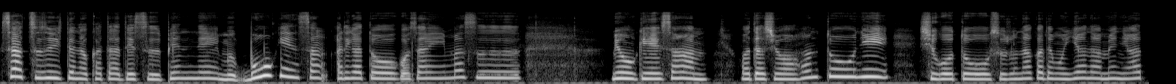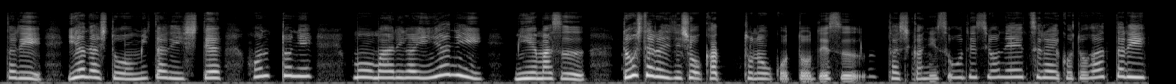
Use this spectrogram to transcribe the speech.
さあ、続いての方です。ペンネーム、暴言さん、ありがとうございます。妙慶さん、私は本当に仕事をする中でも嫌な目にあったり、嫌な人を見たりして、本当にもう周りが嫌に見えます。どうしたらいいでしょうか？とのことです。確かにそうですよね。辛いことがあったり、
